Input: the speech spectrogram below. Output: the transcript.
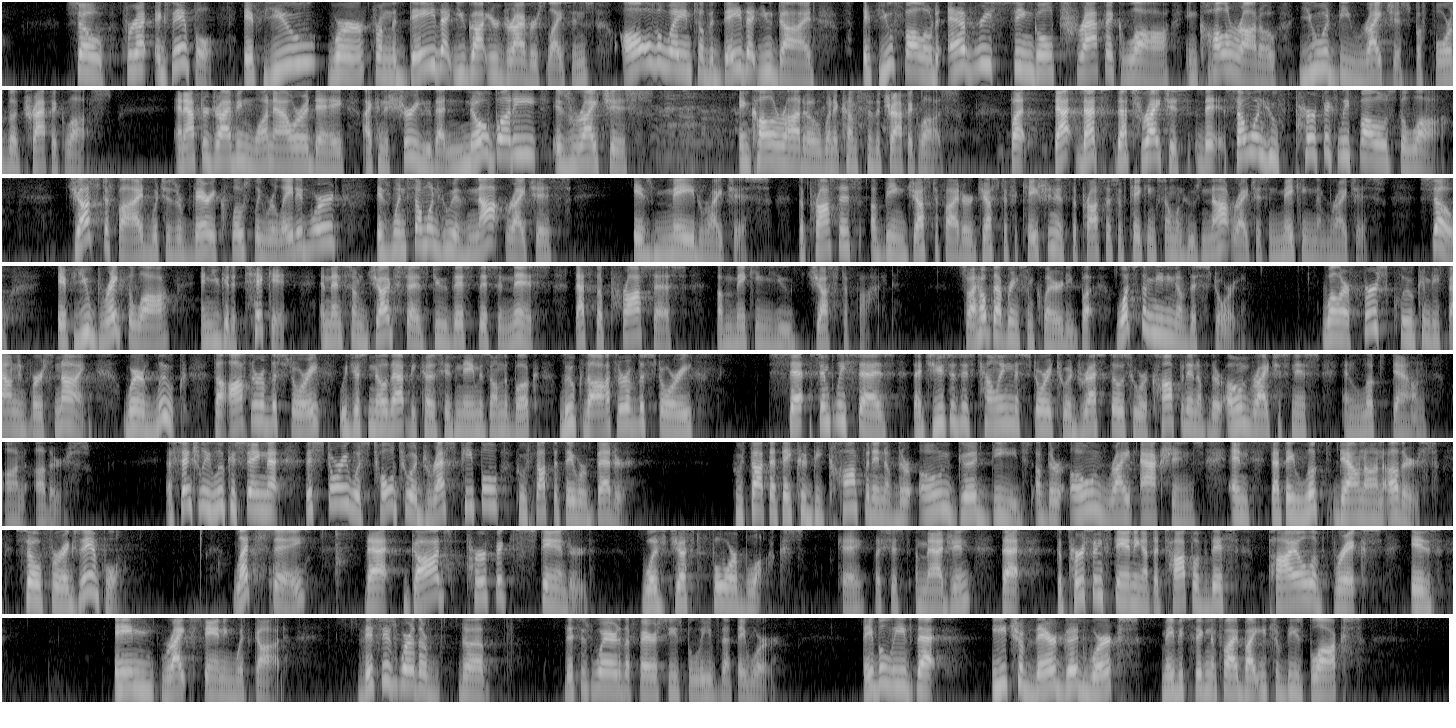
So, for example, if you were from the day that you got your driver's license all the way until the day that you died, if you followed every single traffic law in Colorado, you would be righteous before the traffic laws. And after driving one hour a day, I can assure you that nobody is righteous in Colorado when it comes to the traffic laws. But that, that's, that's righteous. Someone who perfectly follows the law. Justified, which is a very closely related word, is when someone who is not righteous is made righteous. The process of being justified or justification is the process of taking someone who's not righteous and making them righteous. So, if you break the law and you get a ticket, and then some judge says, do this, this, and this, that's the process of making you justified. So I hope that brings some clarity. But what's the meaning of this story? Well, our first clue can be found in verse 9, where Luke, the author of the story, we just know that because his name is on the book, Luke, the author of the story, simply says that Jesus is telling the story to address those who are confident of their own righteousness and looked down on others. Essentially, Luke is saying that this story was told to address people who thought that they were better, who thought that they could be confident of their own good deeds, of their own right actions, and that they looked down on others. So, for example, let's say that God's perfect standard was just four blocks. Okay, let's just imagine that the person standing at the top of this pile of bricks is in right standing with God. This is where the, the, this is where the Pharisees believed that they were. They believed that each of their good works, maybe signified by each of these blocks,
